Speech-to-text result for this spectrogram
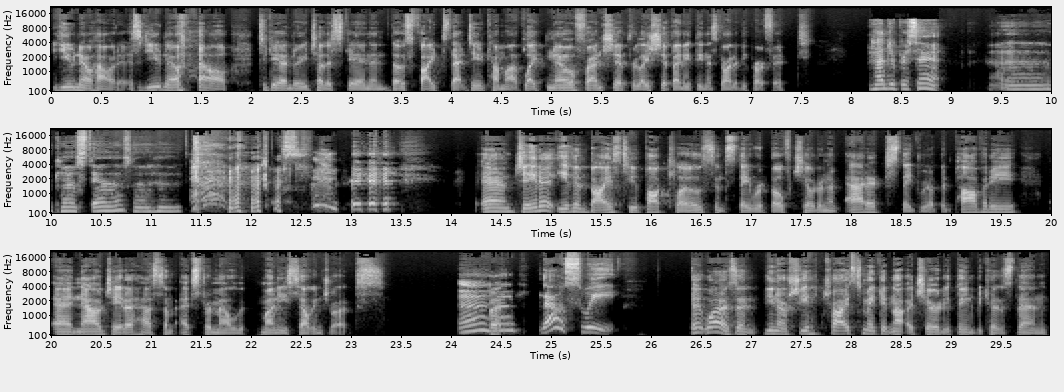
you know how it is. You know how to get under each other's skin and those fights that do come up. Like no friendship, relationship, anything is going to be perfect. Hundred percent. Uh, can't stand this. Uh-huh. and Jada even buys Tupac clothes since they were both children of addicts. They grew up in poverty, and now Jada has some extra mel- money selling drugs. Mm-hmm. But that was sweet. It was, and you know, she tries to make it not a charity thing because then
